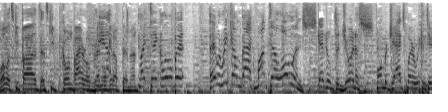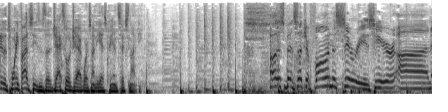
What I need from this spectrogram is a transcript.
Well, let's keep uh, let's keep going viral, Brent. Yeah. We'll get up there, man. Might take a little bit. Hey, when we come back, Montell Owens scheduled to join us, former Jags player. We continue the 25 seasons of the Jacksonville Jaguars on ESPN 690. This has been such a fun series here on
